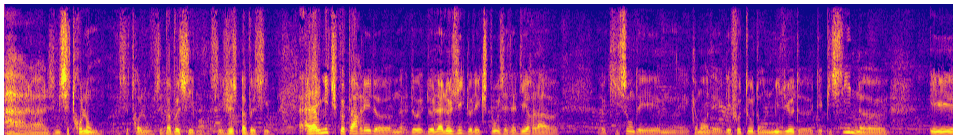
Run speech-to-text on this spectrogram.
Ah, c'est trop long c'est trop long, c'est pas possible, c'est juste pas possible. À la limite, je peux parler de, la logique de l'expo, c'est-à-dire là, euh, euh, qui sont des, euh, comment, des, photos dans le milieu des piscines. Et,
